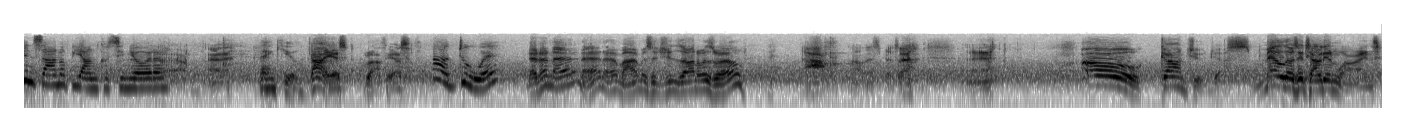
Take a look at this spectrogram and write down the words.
Cinzano Bianco, signora. Thank you. Ah, yes, gracias. Ah, due? No, no, no, no, no, mine was a Cinzano as well. Ah, now that's better. Uh, oh, can't you just smell those Italian wines?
